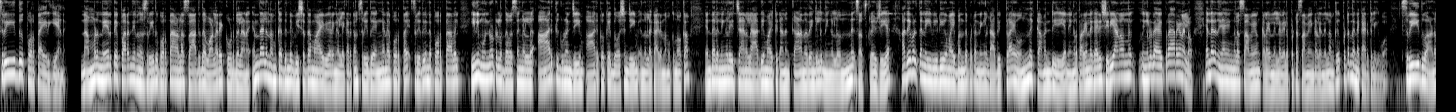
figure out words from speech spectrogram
ശ്രീത് പുറത്തായിരിക്കുകയാണ്. നമ്മൾ നേരത്തെ പറഞ്ഞിരുന്നു ശ്രീത് പുറത്താനുള്ള സാധ്യത വളരെ കൂടുതലാണ്. എന്തായാലും നമുക്ക് അതിന്റെ വിശദമായ വിവരങ്ങളിലേക്ക് കടക്കാം. ശ്രീത് എങ്ങനെ പുറത്തായി? ശ്രീതുവിന്റെ പുറത്താവൽ ഇനി മുന്നോട്ടുള്ള ദിവസങ്ങളിൽ ആർക്ക് ഗുണം ചെയ്യും ആർക്കൊക്കെ ദോഷം ചെയ്യും എന്നുള്ള കാര്യം നമുക്ക് നോക്കാം. എന്തായാലും നിങ്ങൾ ഈ ചാനൽ ആദ്യമായിട്ട് കാണും കാണുന്നതെങ്കിൽ നിങ്ങൾ ഒന്ന് സബ്സ്ക്രൈബ് ചെയ്യുക. അതേപോലെ തന്നെ ഈ വീഡിയോയുമായി ബന്ധപ്പെട്ട നിങ്ങളുടെ അഭിപ്രായം ഒന്ന് കമന്റ് ചെയ്യുക. നിങ്ങൾ പറയുന്ന കാര്യം ശരിയാണോ എന്ന് നിങ്ങളുടെ അഭിപ്രായം അറിയണമല്ലോ എന്തായാലും ഞാൻ നിങ്ങളെ സമയം കളയുന്നില്ല വിലപ്പെട്ട സമയം കളയുന്നില്ല. നമുക്ക് പെട്ടെന്ന് തന്നെ കാര്യത്തിലേക്ക് പോകാം ശ്രീതു ആണ്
